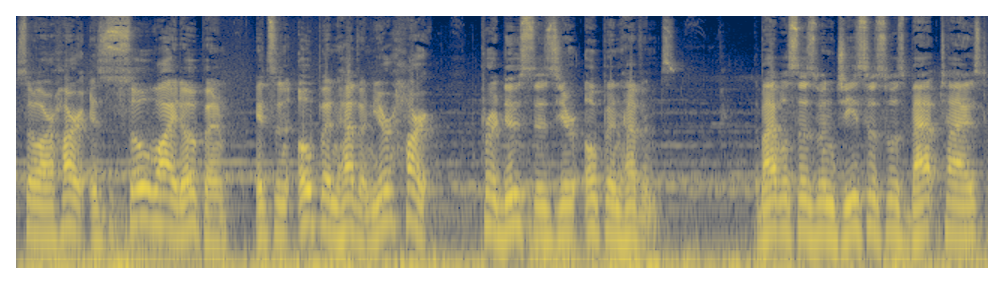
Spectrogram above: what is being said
so our heart is so wide open, it's an open heaven. Your heart produces your open heavens. The Bible says when Jesus was baptized,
